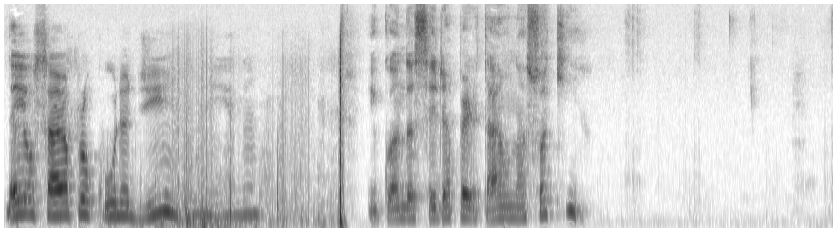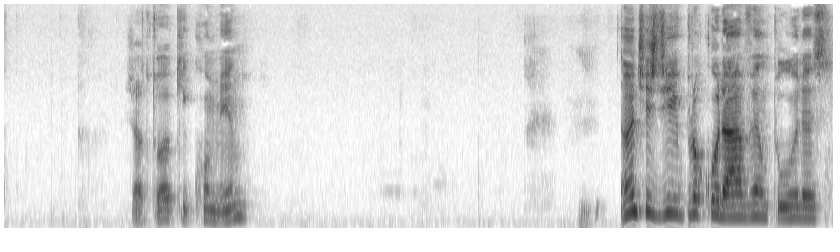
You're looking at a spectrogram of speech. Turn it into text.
Daí eu saio à procura de comida. E quando a sede apertar, eu nasço aqui. Já tô aqui comendo. Antes de procurar aventuras,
